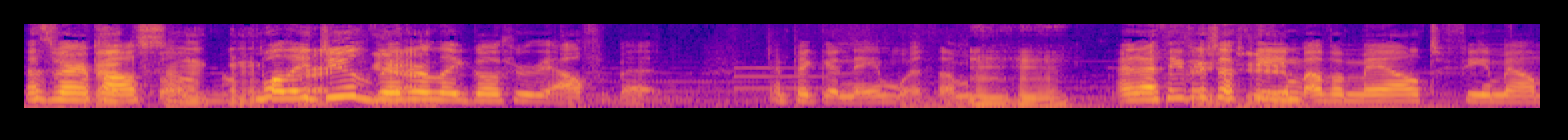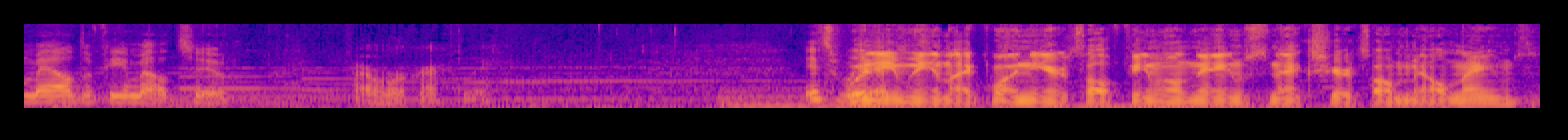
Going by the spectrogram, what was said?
That's very That possible. Well, they correct, do yeah. literally go through the alphabet and pick a name with them. hmm And I think there's They a do. theme of a male to female, male to female too, if I remember correctly. It's weird. what do you mean? Like one year it's all female names, next year it's all male names?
